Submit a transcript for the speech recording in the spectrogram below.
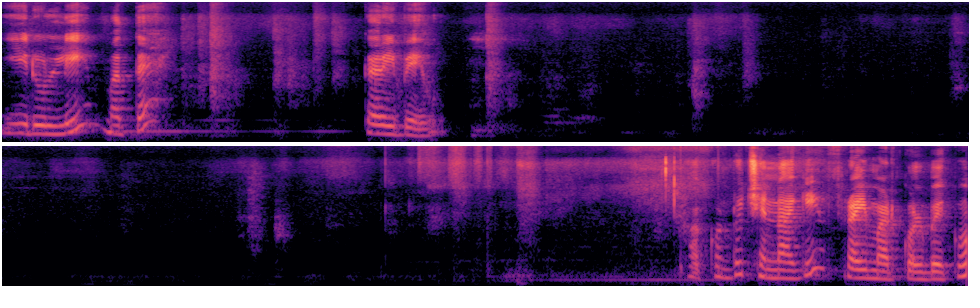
ಈರುಳ್ಳಿ ಮತ್ತು ಕರಿಬೇವು. ಹಾಕ್ಕೊಂಡು ಚೆನ್ನಾಗಿ ಫ್ರೈ ಮಾಡ್ಕೊಳ್ಬೇಕು.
